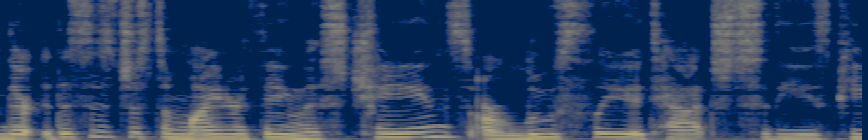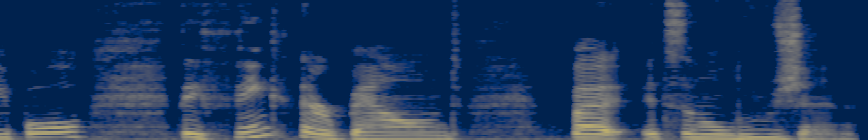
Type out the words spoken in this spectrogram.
there, this is just a minor thing. This chains are loosely attached to these people. They think they're bound, but it's an illusion.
